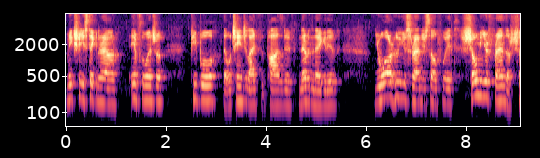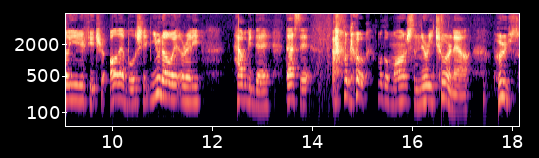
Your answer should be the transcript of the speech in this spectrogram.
Make sure you're sticking around influential people that will change your life for the positive, never the negative. You are who you surround yourself with. Show me your friends. I'll show you your future. All that bullshit. You know it already. Have a good day. That's it. I'm gonna go. I'm gonna go munch some Nuri tour now. Peace.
